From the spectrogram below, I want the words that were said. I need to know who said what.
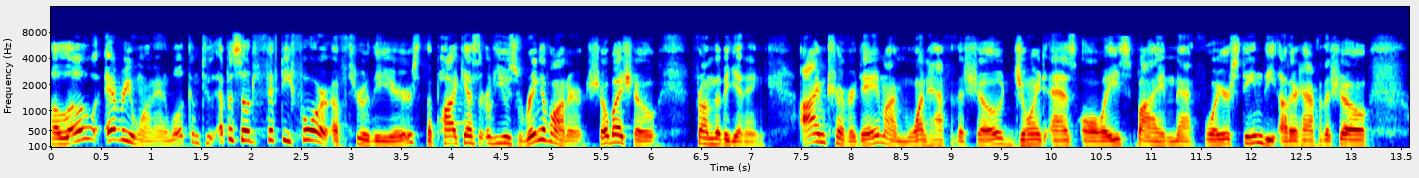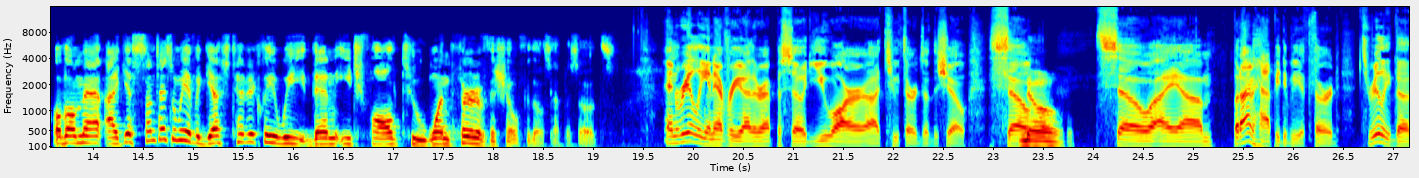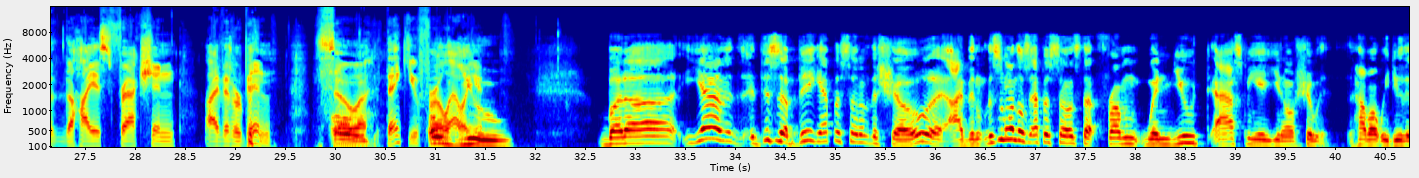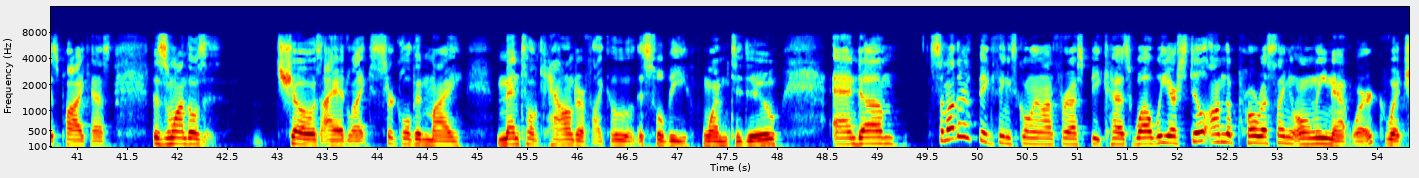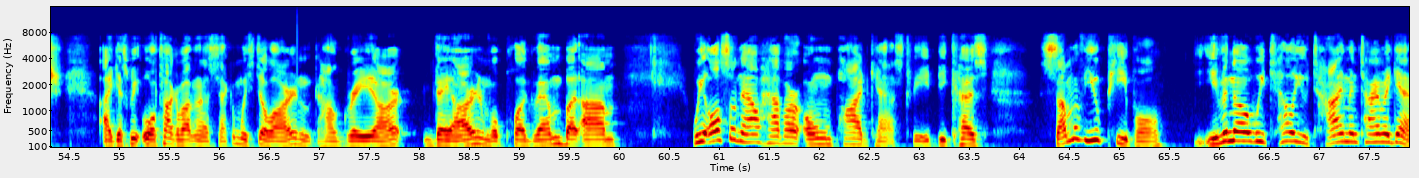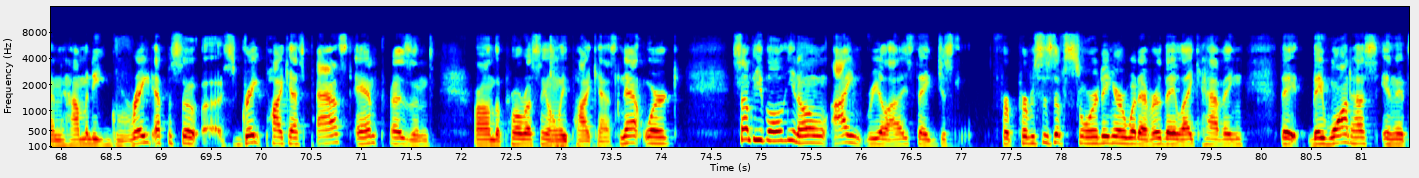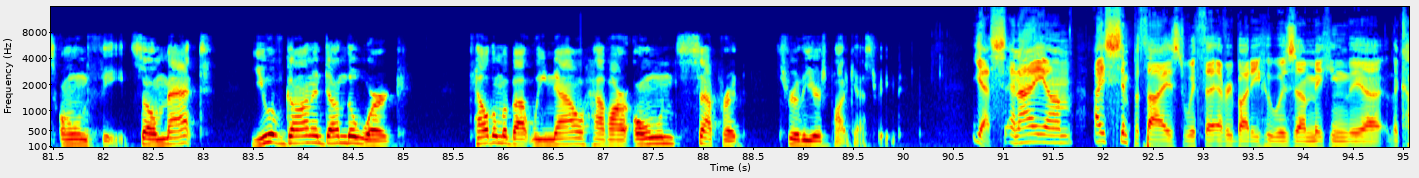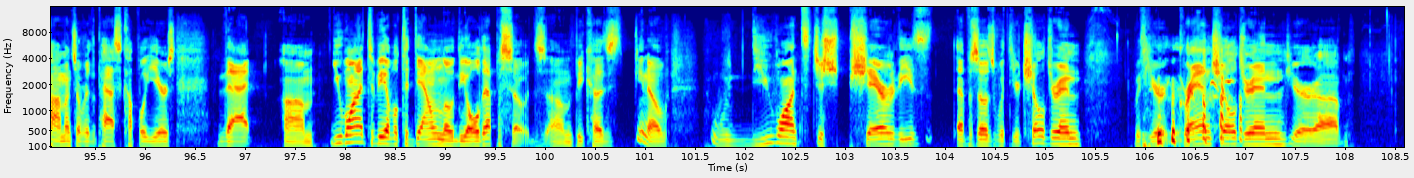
Speaker 1: Hello, everyone, and welcome to episode 54 of ThROH the Years, the podcast that reviews Ring of Honor show by show from the beginning. I'm Trevor Dame. I'm one half of the show, joined as always by Matt Feuerstein, the other half of the show. Although, Matt, I guess sometimes when we have a guest, technically we then each fall to one third of the show for those episodes.
Speaker 2: And really, in every other episode, you are uh, two thirds of the show. So,
Speaker 1: no.
Speaker 2: so I, um, but I'm happy to be a third. It's really the the highest fraction I've ever been. So,
Speaker 1: Oh,
Speaker 2: uh, thank you for
Speaker 1: Oh,
Speaker 2: allowing it.
Speaker 1: you. But uh, yeah, this is a big episode of the show. I've been. This is one of those episodes that from when you asked me, you know, should we, how about we do this podcast? This is one of those shows I had like circled in my mental calendar of like, oh, this will be one to do, and um, some other big things going on for us because while we are still on the Pro Wrestling Only network, which I guess we, we'll talk about in a second, we still are and how great are, they are, and we'll plug them. But um, we also now have our own podcast feed because some of you people, even though we tell you time and time again how many great episode, uh, great podcasts past and present are on the Pro Wrestling Only Podcast Network, some people, you know, I realize they just for purposes of sorting or whatever, they like having they they want us in its own feed. So Matt, you have gone and done the work. Tell them about we now have our own separate ThROH the Years podcast feed.
Speaker 2: Yes, and I um I sympathized with uh, everybody who was uh, making the uh, the comments over the past couple years that um you wanted to be able to download the old episodes um because you know you want to share these episodes with your children, with your grandchildren, your uh,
